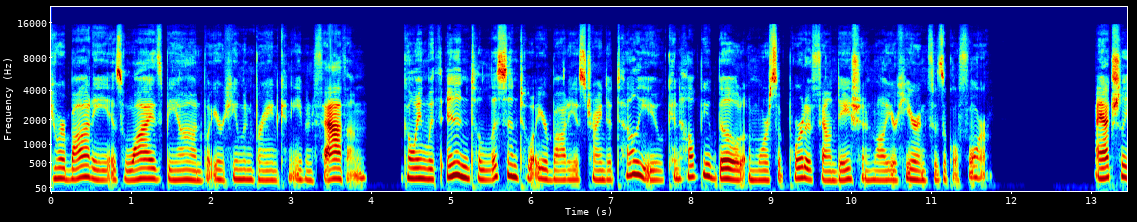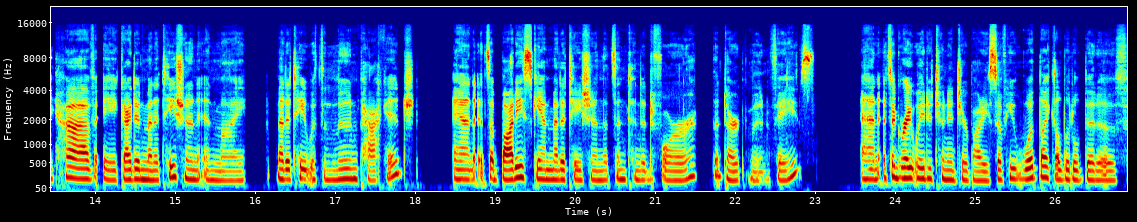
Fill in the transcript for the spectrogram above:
Your body is wise beyond what your human brain can even fathom. Going within to listen to what your body is trying to tell you can help you build a more supportive foundation while you're here in physical form. I actually have a guided meditation in my Meditate with the Moon package and it's a body scan meditation that's intended for the dark moon phase. And it's a great way to tune into your body. So if you would like a little bit of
